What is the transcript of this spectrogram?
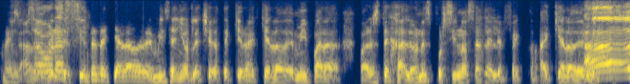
Venga, pues ahora vente, sí. siéntate aquí al lado de mí, señor lechero. Te quiero aquí al lado de mí para, para este jalones por si no sale el efecto. Aquí al lado de mí. Ah,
